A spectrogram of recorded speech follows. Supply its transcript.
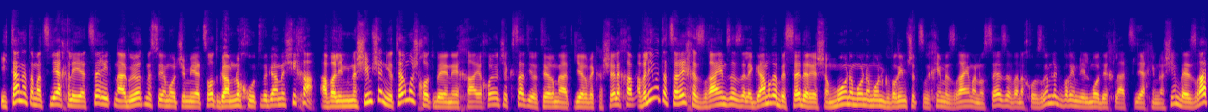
איתן אתה מצליח לייצר התנהגויות מסוימות שמייצרות גם נוחות וגם משיכה. אבל עם נשים שהן יותר מושכות בעיניך, יכול להיות שקצת יותר מאתגר וקשה לך. אבל אם אתה צריך עזרה עם זה, זה לגמרי בסדר, יש המון המון המון גברים שצריכים עזרה עם הנושא הזה, ואנחנו עוזרים לגברים ללמוד איך להצליח עם נשים בעזרת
